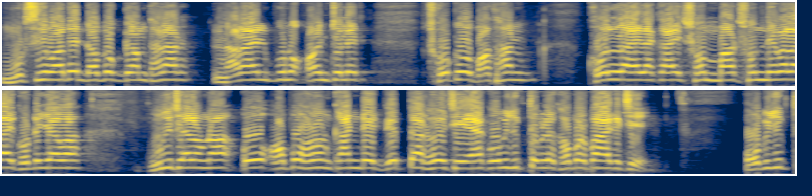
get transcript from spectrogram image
মুর্শিদাবাদের নবগ্রাম থানার নারায়ণপুর অঞ্চলের ছোট বাথান খোল্লা এলাকায় সোমবার সন্ধেবেলায় ঘটে যাওয়া গুলিচালনা ও অপহরণ কাণ্ডে গ্রেপ্তার হয়েছে এক অভিযুক্ত বলে খবর পাওয়া গেছে। অভিযুক্ত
